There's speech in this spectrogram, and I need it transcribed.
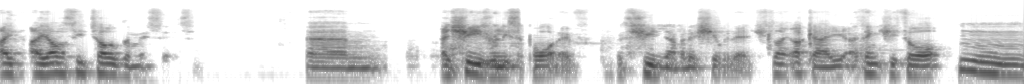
I, I obviously told the missus, um, and she's really supportive. She didn't have an issue with it. She's like, okay. I think she thought, hmm,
